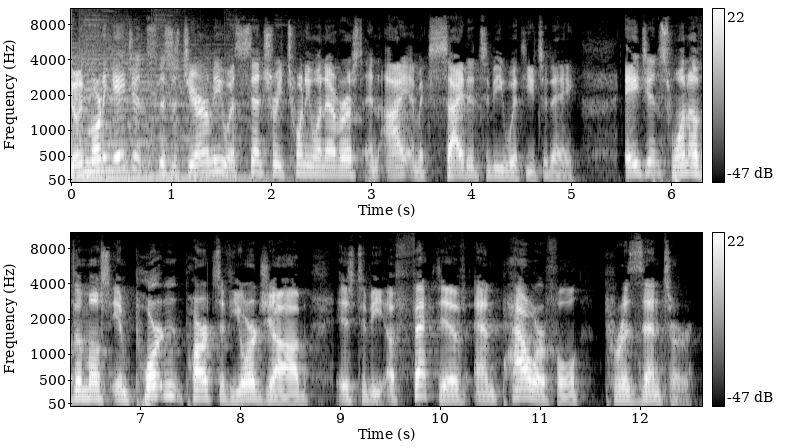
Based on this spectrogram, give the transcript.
Good morning, agents. This is Jeremy with Century 21 Everest, and I am excited to be with you today. Agents, one of the most important parts of your job is to be effective and powerful presenter.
